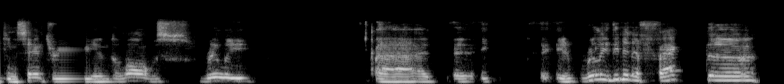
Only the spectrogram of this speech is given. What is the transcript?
18th century, and the law was really uh, it, it really didn't affect the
